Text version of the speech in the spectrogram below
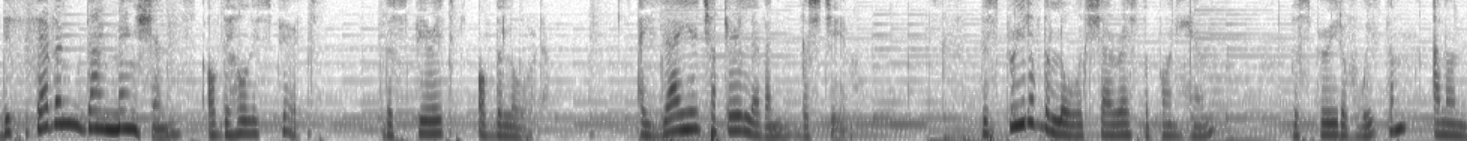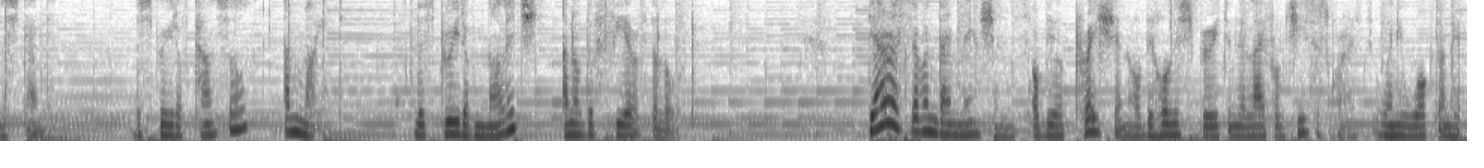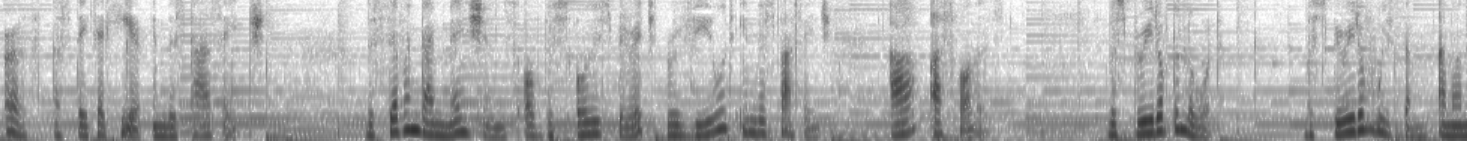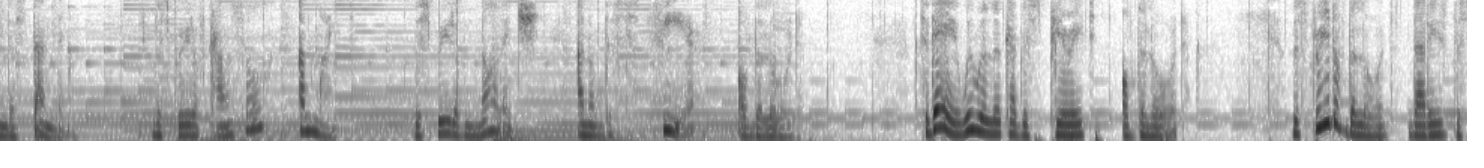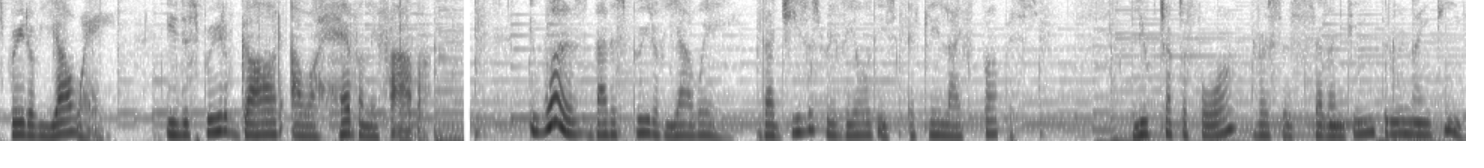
The seven dimensions of the Holy Spirit, the Spirit of the Lord. Isaiah chapter 11, verse 2. The Spirit of the Lord shall rest upon him, the Spirit of wisdom and understanding, the Spirit of counsel and might, the Spirit of knowledge and of the fear of the Lord there are seven dimensions of the operation of the Holy Spirit in the life of Jesus Christ when he walked on the earth, as stated here in this passage. The seven dimensions of the Holy Spirit revealed in this passage are as follows the Spirit of the Lord, the Spirit of wisdom and understanding, the Spirit of counsel and might, the Spirit of knowledge and of the fear of the Lord. Today, we will look at the Spirit of the Lord. The Spirit of the Lord, that is the Spirit of Yahweh, is the Spirit of God, our Heavenly Father. It was by the Spirit of Yahweh that Jesus revealed his earthly life purpose. Luke chapter 4, verses 17 through 19.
